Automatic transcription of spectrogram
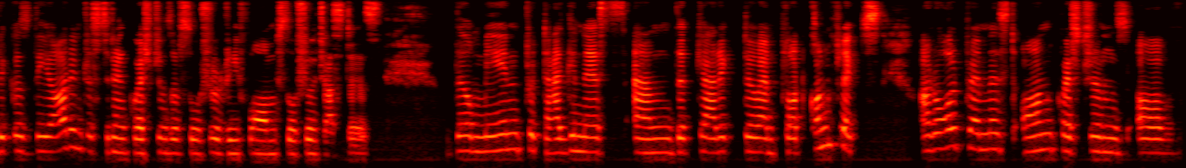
because they are interested in questions of social reform, social justice. The main protagonists and the character and plot conflicts are all premised on questions of,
